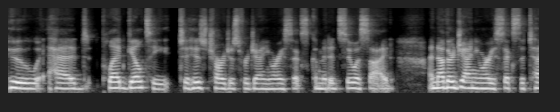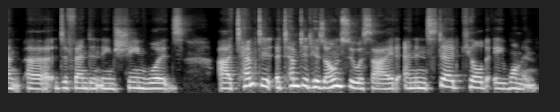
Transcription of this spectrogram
who had pled guilty to his charges for January 6th, committed suicide. Another January 6th atten- uh, defendant named Shane Woods attempted, attempted his own suicide and instead killed a woman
